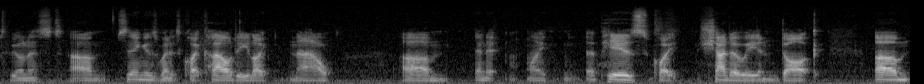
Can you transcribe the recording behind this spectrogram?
to be honest um, seeing as when it's quite cloudy like now um, and it my, appears quite shadowy and dark. Um,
